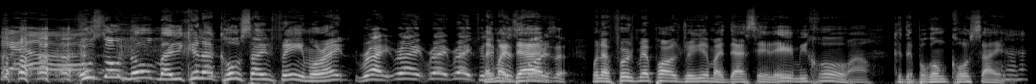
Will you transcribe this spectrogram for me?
yeah. Who's don't know, man? You cannot co-sign fame, all right? Right, right, right, right. Like my dad, Esparza. when I first met Paul Rodriguez, my dad said, "Hey, mijo, Wow. Que te ponga un co-sign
